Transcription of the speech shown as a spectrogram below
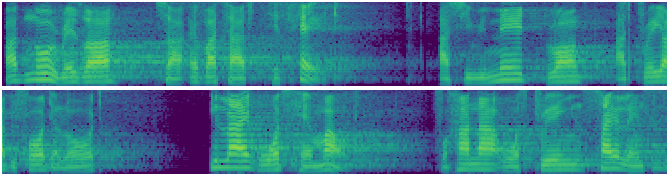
and no razor shall ever touch his head. As she remained long at prayer before the Lord, Eli watched her mouth, for Hannah was praying silently.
